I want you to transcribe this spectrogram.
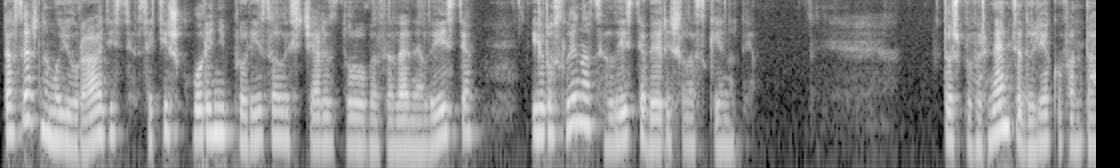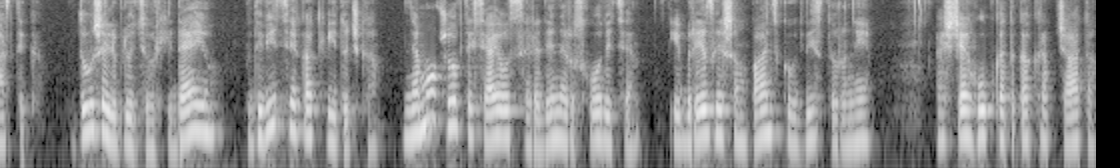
Та все ж, на мою радість, все ті ж корені прорізались через здорове зелене листя, і рослина це листя вирішила скинути. Тож повернемося до ліку Фантастик. Дуже люблю цю орхідею. Подивіться, яка квіточка. Немов жовте сяйво з середини розходиться, і бризги шампанського в дві сторони. А ще губка така крапчата.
